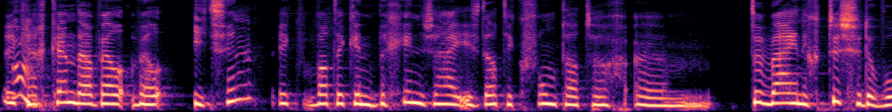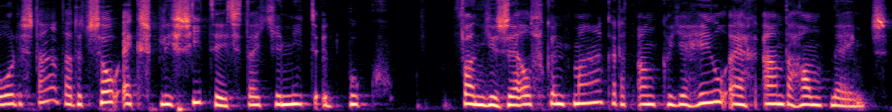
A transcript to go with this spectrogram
Ik herken daar wel, wel iets in. Ik, wat ik in het begin zei, is dat ik vond dat er ehm, te weinig tussen de woorden staat. Dat het zo expliciet is dat je niet het boek van jezelf kunt maken. Dat Anke je heel erg aan de hand neemt.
